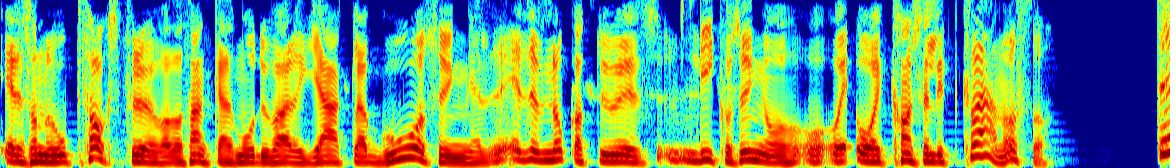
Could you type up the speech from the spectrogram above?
Er det sånne opptaksprøver? Da tenker jeg, Må du være jækla god å synge, eller er det nok at du liker å synge og, og, og er kanskje litt kven også? Det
